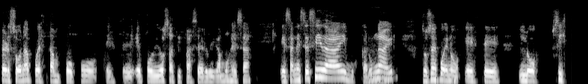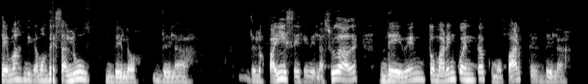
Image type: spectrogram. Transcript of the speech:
persona, pues tampoco este, he podido satisfacer, digamos, esa, esa necesidad y buscar un aire. Entonces, bueno, este, los sistemas, digamos, de salud de los, de, la, de los países y de las ciudades deben tomar en cuenta como parte de la,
